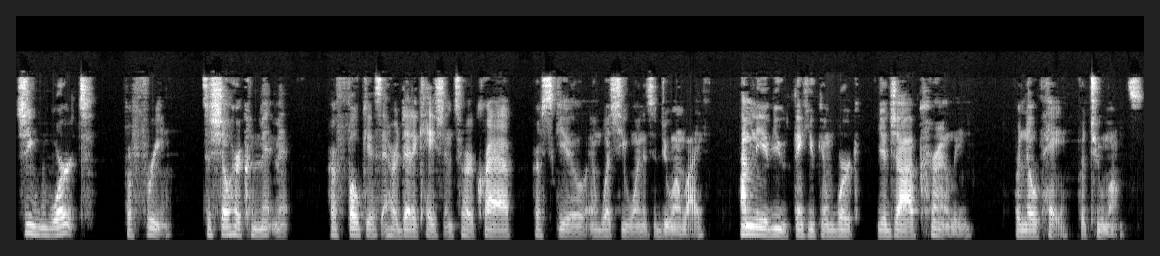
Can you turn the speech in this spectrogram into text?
She worked for free to show her commitment, her focus, and her dedication to her craft, her skill, and what she wanted to do in life. How many of you think you can work your job currently for no pay for two months?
